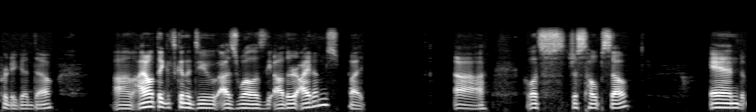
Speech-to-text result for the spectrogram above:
pretty good though. Um, I don't think it's gonna do as well as the other items, but uh, let's just hope so. And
